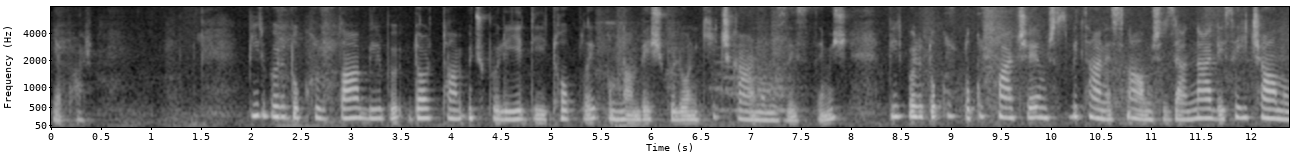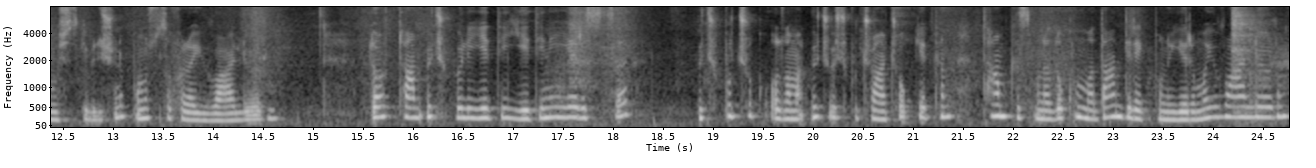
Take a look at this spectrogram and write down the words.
yapar. 1 bölü 9'da 1 bölü 4 tam 3 bölü 7'yi toplayıp bundan 5 bölü 12'yi çıkarmamızı istemiş. 1 bölü 9 9 parça ayırmışız bir tanesini almışız yani neredeyse hiç almamışız gibi düşünüp bunu sıfıra yuvarlıyorum. 4 tam 3 bölü 7 7'nin yarısı 3,5 o zaman 3 3,5'a çok yakın. Tam kısmına dokunmadan direkt bunu yarıma yuvarlıyorum.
